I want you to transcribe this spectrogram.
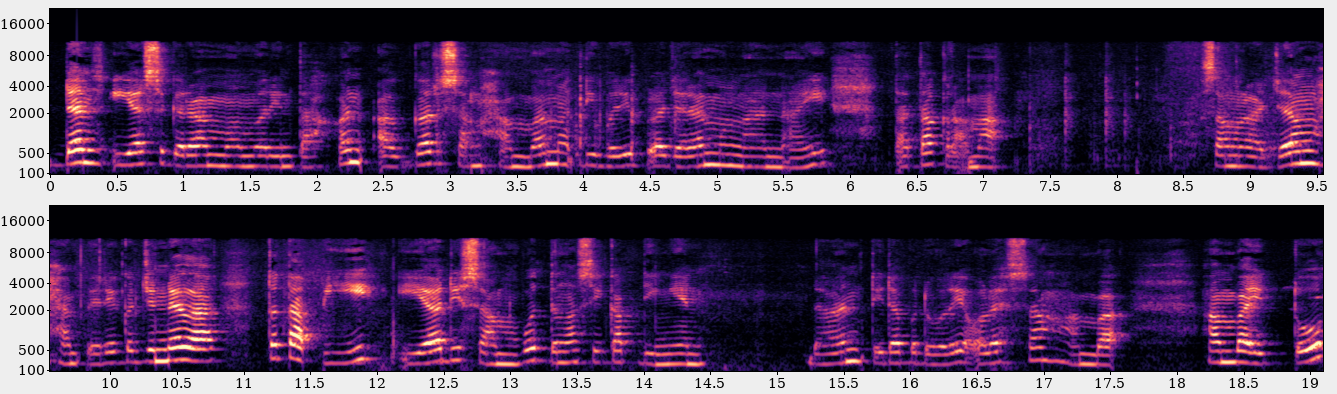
dan ia segera memerintahkan agar sang hamba diberi pelajaran mengenai tata krama. Sang raja menghampiri ke jendela, tetapi ia disambut dengan sikap dingin dan tidak peduli oleh sang hamba. Hamba itu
